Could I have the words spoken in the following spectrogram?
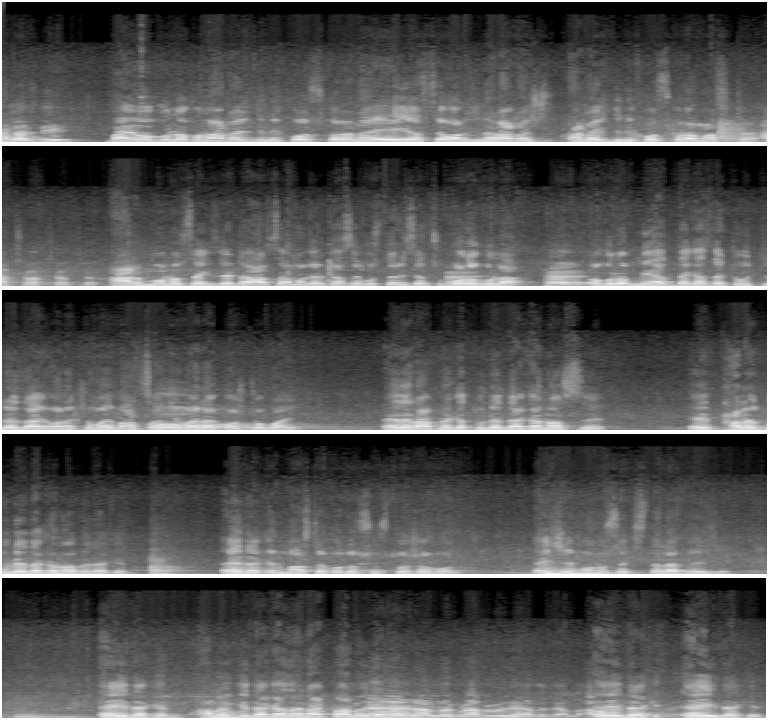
আঠাশ দিন। ভাই ওগুলো কোনো আঠাশ দিনই কোর্স করা না এই হচ্ছে অরিজিনাল আঠাশ আঠাশ দিনই কোর্স করা মাছটা আচ্ছা আচ্ছা আচ্ছা আর মনোসেক যেটা আছে আমাদের কাছে বুঝতে পেরেছেন? বড়গুলা হ্যাঁ। ওগুলো মেয়াদ দেখাতে একটু উতরে যায় অনেক সময় মাছ চাষি। ভাইরা কষ্ট পায়। এদের আপনাকে তুলে দেখানো আছে এই থালেও তুলে দেখানো হবে দেখেন। এই দেখেন মাছটা কত সুস্থ সবল। এই সেই মনোসেক্স তেলা পেয়েছে এই দেখেন আলো কি দেখা যায় না একটু আলো দেখা হ্যাঁ এই দেখেন এই দেখেন।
